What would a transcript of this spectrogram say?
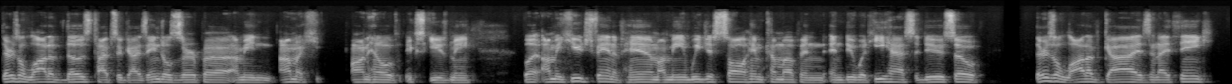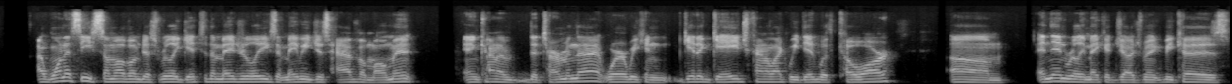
there's a lot of those types of guys. Angel Zerpa. I mean, I'm a on hill, excuse me, but I'm a huge fan of him. I mean, we just saw him come up and and do what he has to do. So there's a lot of guys, and I think I want to see some of them just really get to the major leagues and maybe just have a moment and kind of determine that where we can get a gauge, kind of like we did with Kowar um, and then really make a judgment because,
